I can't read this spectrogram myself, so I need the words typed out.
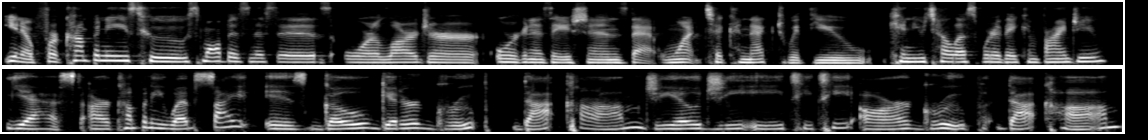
you know for companies who small businesses or larger organizations that want to connect with you can you tell us where they can find you? Yes. Our company website is gogettergroup.com g-o-g-e-t-t-r group.com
